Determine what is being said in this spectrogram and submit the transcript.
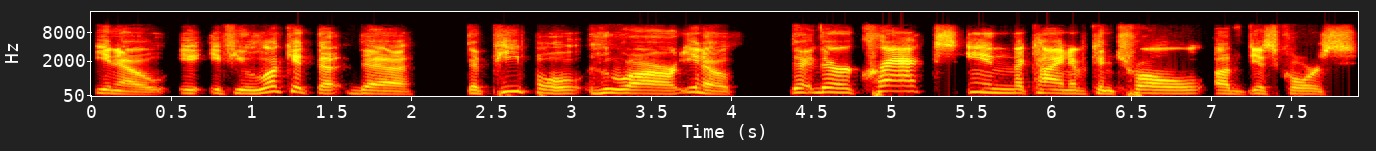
you know if you look at the the the people who are you know there, there are cracks in the kind of control of discourse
